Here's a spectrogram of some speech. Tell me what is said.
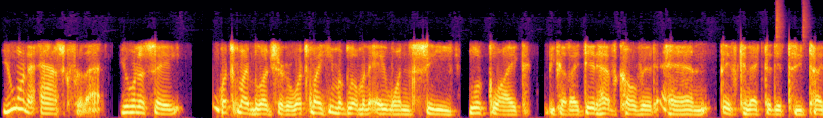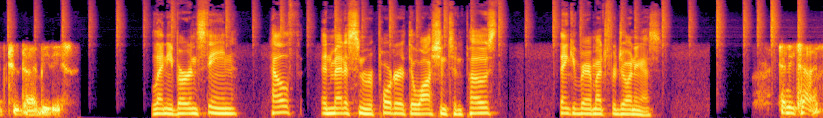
you want to ask for that. You want to say, What's my blood sugar? What's my hemoglobin A1C look like? Because I did have COVID and they've connected it to type 2 diabetes. Lenny Bernstein, health and medicine reporter at the Washington Post. Thank you very much for joining us. Anytime.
